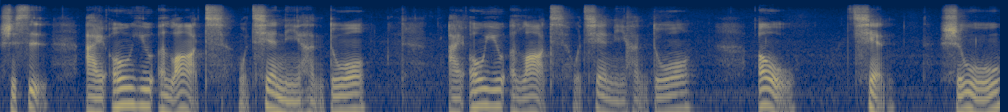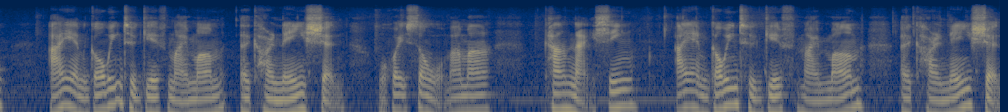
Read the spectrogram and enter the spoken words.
十四，I owe you a lot，我欠你很多。I owe you a lot，我欠你很多。owe，欠。十五，I am going to give my mom a carnation，我会送我妈妈康乃馨。I am going to give my mom a carnation。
